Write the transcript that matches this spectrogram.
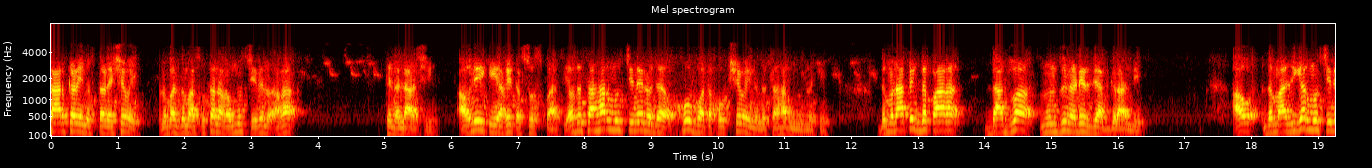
کار کړي نو ستړی شوی نو بس د ماسوتن هغه مز چې نو هغه تنه لاړ شي او نه کې هغه ته سوس پاسي او د سحر مز چې نو د خوب وته خوب شوی نو د سحر مز نه کې د منافق د پاره دا دوه منځونه ډیر زیات ګران دي او د مازیګر مسجد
